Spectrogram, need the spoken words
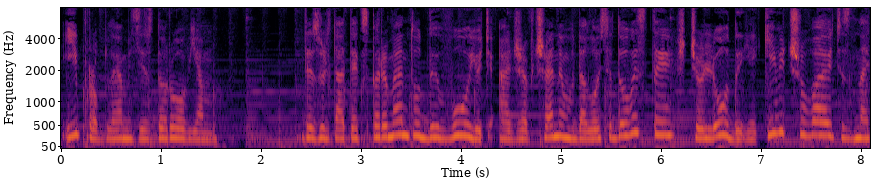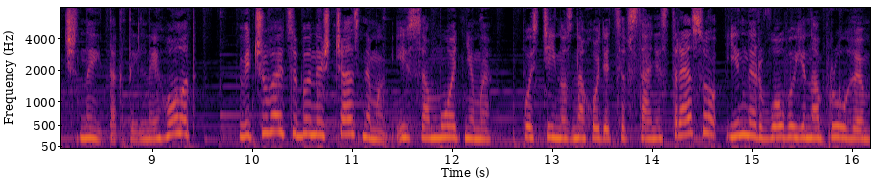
і проблем зі здоров'ям. Результати експерименту дивують, адже вченим вдалося довести, що люди, які відчувають значний тактильний голод, відчувають себе нещасними і самотніми, постійно знаходяться в стані стресу і нервової напруги,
